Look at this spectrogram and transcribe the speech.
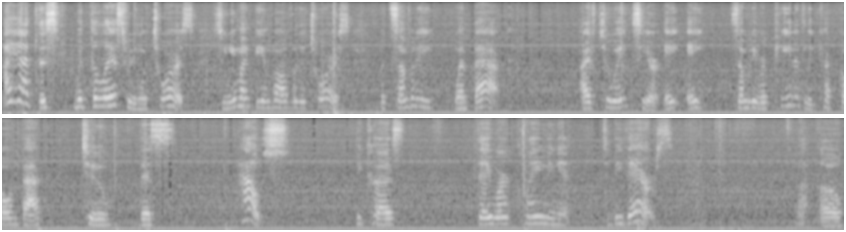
I had this with the last reading with Taurus. So you might be involved with a Taurus. But somebody went back. I have two eights here. Eight, eight. Somebody repeatedly kept going back to this house because they were claiming it to be theirs. Uh-oh.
